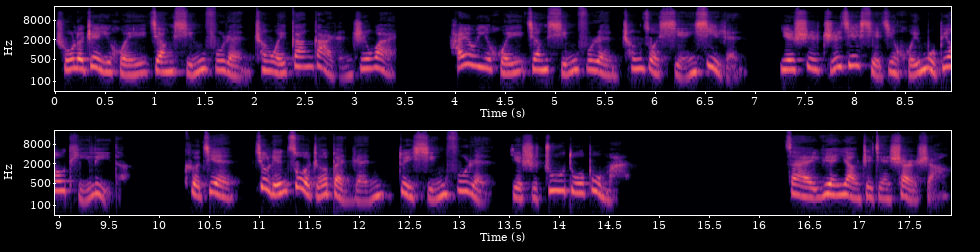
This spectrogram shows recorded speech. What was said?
除了这一回将邢夫人称为尴尬人之外，还有一回将邢夫人称作嫌隙人，也是直接写进回目标题里的。可见，就连作者本人对邢夫人也是诸多不满。在鸳鸯这件事儿上，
